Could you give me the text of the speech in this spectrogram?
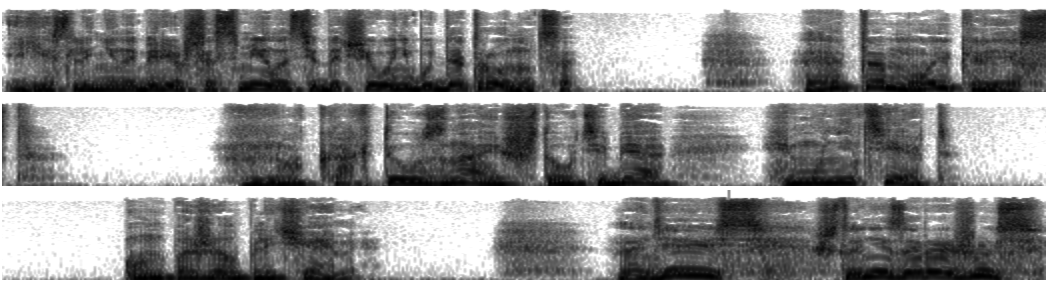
если не наберешься смелости до чего-нибудь дотронуться». «Это мой крест». «Но как ты узнаешь, что у тебя иммунитет?» Он пожал плечами. «Надеюсь, что не заражусь».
